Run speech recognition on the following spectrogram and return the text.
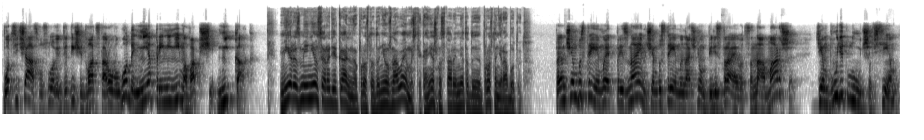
вот сейчас в условиях 2022 года неприменима вообще никак. Мир изменился радикально, просто до неузнаваемости. Конечно, старые методы просто не работают. Поэтому чем быстрее мы это признаем, чем быстрее мы начнем перестраиваться на марше, тем будет лучше всем.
